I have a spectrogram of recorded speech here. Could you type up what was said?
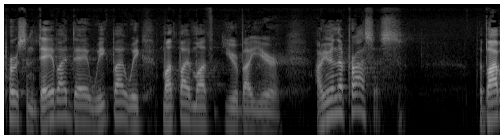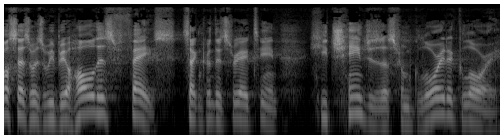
person day by day, week by week, month by month, year by year. Are you in that process? The Bible says as we behold his face, 2 Corinthians 3:18, he changes us from glory to glory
